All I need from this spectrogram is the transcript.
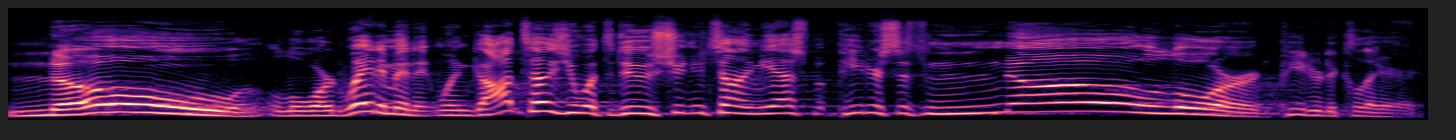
No, Lord. Wait a minute. When God tells you what to do, shouldn't you tell him yes? But Peter says, No, Lord, Peter declared.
